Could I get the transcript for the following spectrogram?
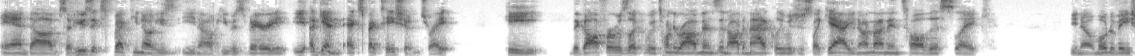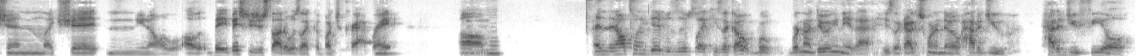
And um, so he was expecting, you know, he's you know he was very again expectations, right? He the golfer was like with Tony Robbins and automatically was just like, yeah, you know, I'm not into all this like, you know, motivation like shit and you know, all basically just thought it was like a bunch of crap, right? Mm-hmm. Um, and then all Tony did was just like he's like, oh, well, we're not doing any of that. He's like, I just want to know how did you how did you feel?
